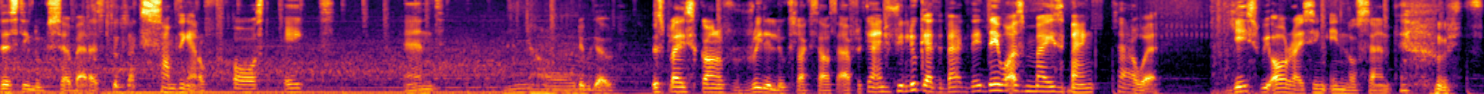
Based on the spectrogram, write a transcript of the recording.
this thing looks so badass it looks like something out of fast x and no there we go this place kind of really looks like south africa and if you look at the back there, there was maze bank tower yes we are racing in los santos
